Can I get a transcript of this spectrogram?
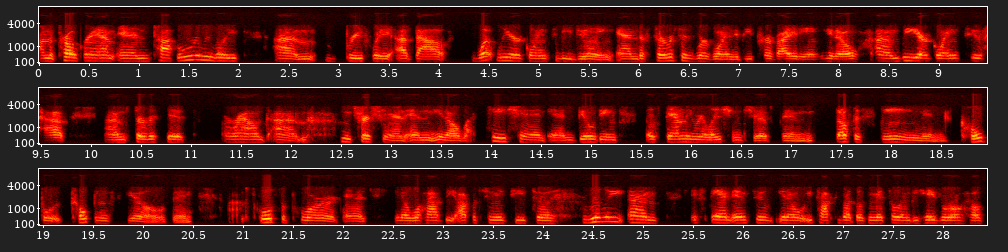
on the program and talk really, really um, briefly about what we are going to be doing and the services we're going to be providing. You know, um, we are going to have services around um, nutrition and you know lactation and building those family relationships and self-esteem and coping skills and um, school support. And you know we'll have the opportunity to really um, expand into you know we talked about those mental and behavioral health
